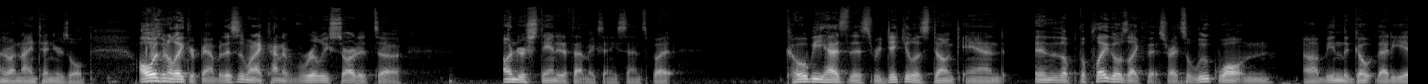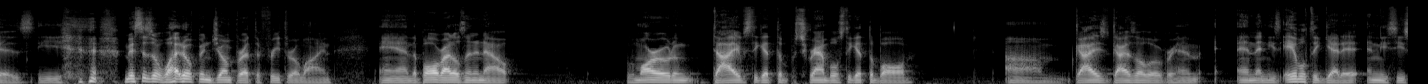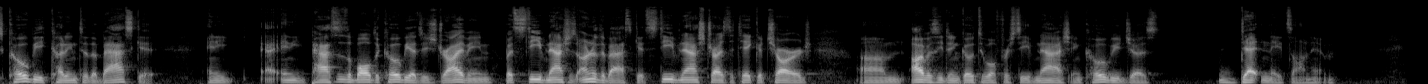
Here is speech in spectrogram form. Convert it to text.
Around 9 10 years old. Always been a Laker fan, but this is when I kind of really started to understand it if that makes any sense. But Kobe has this ridiculous dunk and and the the play goes like this, right? So Luke Walton uh, being the goat that he is, he misses a wide open jumper at the free throw line, and the ball rattles in and out. Lamar Odom dives to get the scrambles to get the ball. Um, guys, guys all over him, and then he's able to get it, and he sees Kobe cutting to the basket, and he and he passes the ball to Kobe as he's driving, but Steve Nash is under the basket. Steve Nash tries to take a charge. Um, obviously, didn't go too well for Steve Nash, and Kobe just detonates on him.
